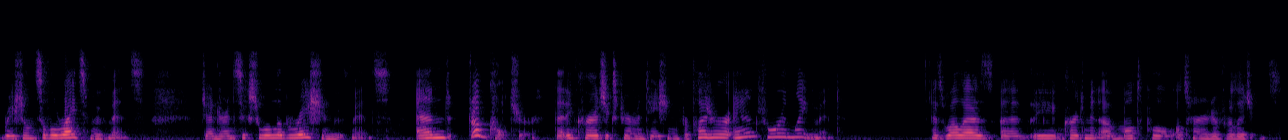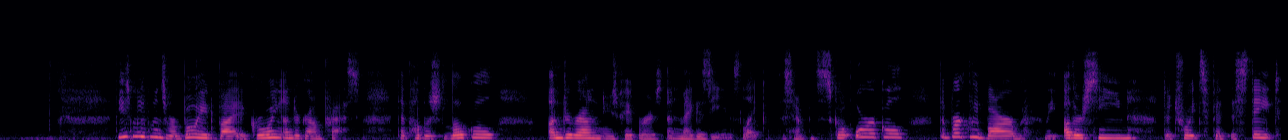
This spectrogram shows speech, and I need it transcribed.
racial and civil rights movements, gender and sexual liberation movements, and drug culture that encouraged experimentation for pleasure and for enlightenment, as well as uh, the encouragement of multiple alternative religions. These movements were buoyed by a growing underground press that published local, underground newspapers and magazines like the San Francisco Oracle, the Berkeley Barb, the Other Scene, Detroit's Fifth Estate,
